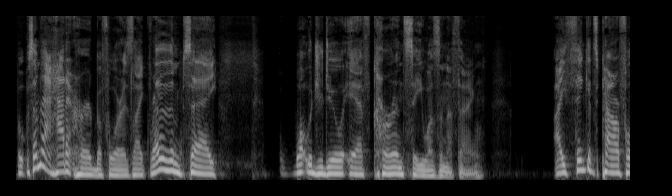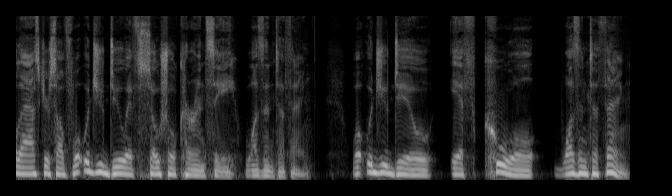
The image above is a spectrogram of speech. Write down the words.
But something I hadn't heard before is like rather than say, "What would you do if currency wasn't a thing?" I think it's powerful to ask yourself, "What would you do if social currency wasn't a thing?" What would you do if cool wasn't a thing?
